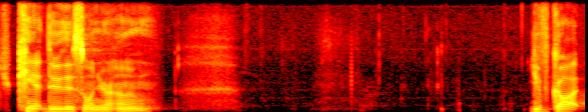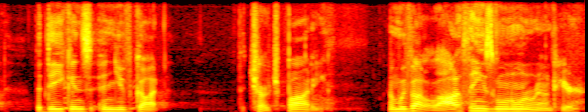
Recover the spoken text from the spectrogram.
You can't do this on your own. You've got the deacons and you've got the church body. And we've got a lot of things going on around here.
